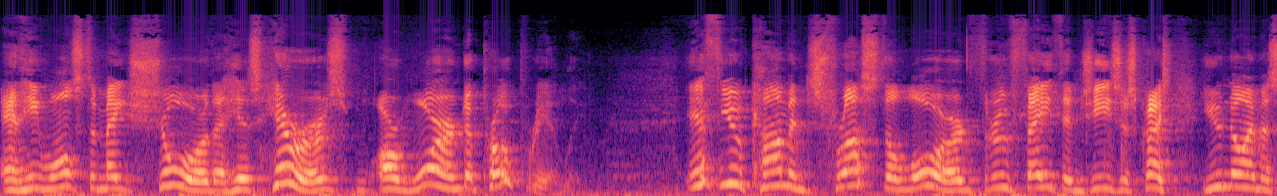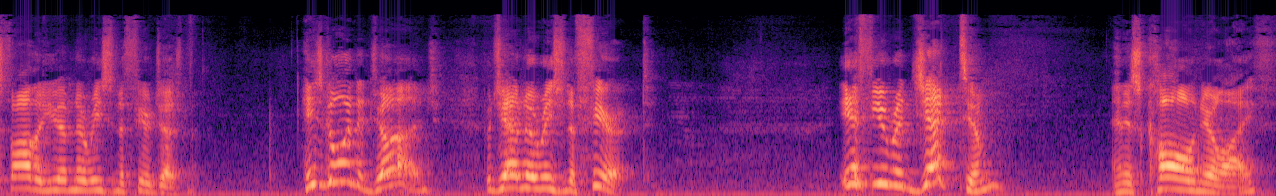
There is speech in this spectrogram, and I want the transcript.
And He wants to make sure that His hearers are warned appropriately. If you come and trust the Lord through faith in Jesus Christ, you know Him as Father, you have no reason to fear judgment. He's going to judge, but you have no reason to fear it. If you reject Him and His call in your life,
